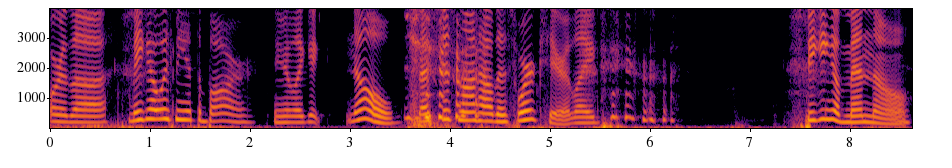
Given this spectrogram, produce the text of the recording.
Or the make out with me at the bar. And you're like, "It- no, that's just not how this works here. Like, speaking of men, though,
